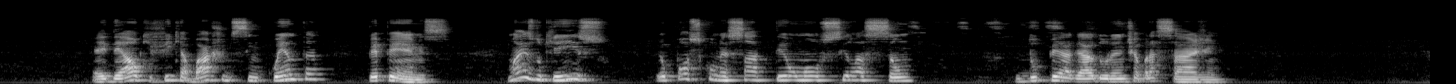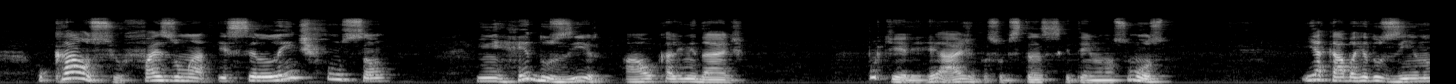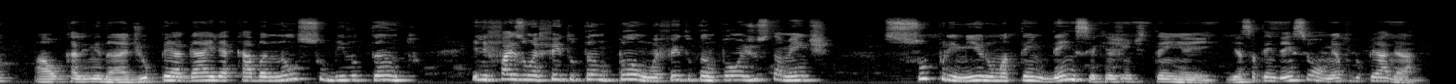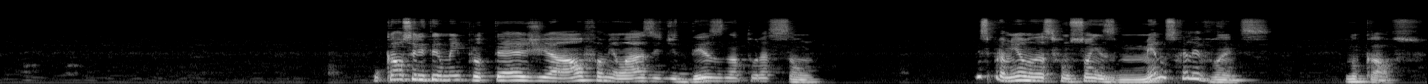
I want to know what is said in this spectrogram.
É ideal que fique abaixo de 50 ppm. Mais do que isso, eu posso começar a ter uma oscilação do pH durante a abraçagem. O cálcio faz uma excelente função em reduzir a alcalinidade, porque ele reage com as substâncias que tem no nosso mosto e acaba reduzindo a alcalinidade. O pH ele acaba não subindo tanto. Ele faz um efeito tampão. O efeito tampão é justamente suprimir uma tendência que a gente tem aí. E essa tendência é o aumento do pH. O cálcio ele também protege a alfa-amilase de desnaturação. Isso para mim é uma das funções menos relevantes no cálcio.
